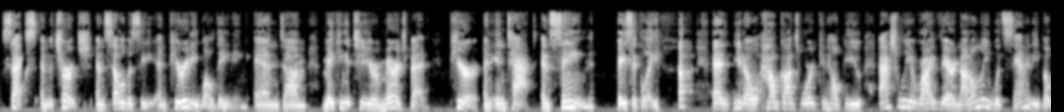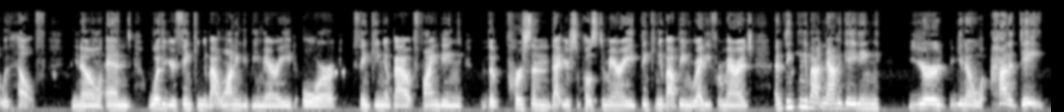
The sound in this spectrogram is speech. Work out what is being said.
sex and the church and celibacy and purity while dating and um, making it to your marriage bed pure and intact and sane, basically. and you know how God's word can help you actually arrive there not only with sanity but with health you know? And whether you're thinking about wanting to be married or thinking about finding the person that you're supposed to marry thinking about being ready for marriage and thinking about navigating your you know how to date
